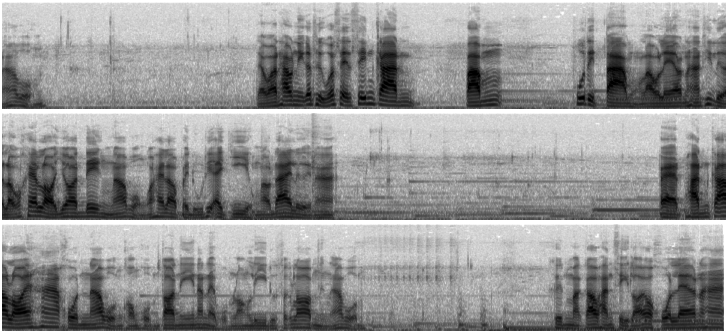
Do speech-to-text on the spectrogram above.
นะครับผม แต่ว่าเท่านี้ก็ถือว่าเสร็จสิ้นการปั๊มผู้ติดตามของเราแล้วนะฮะที่เหลือเราก็แค่รอยอดเด้งนะครับผมก็ให้เราไปดูที่ IG ของเราได้เลยนะฮะ 8,905 คนนะครับผมของผมตอนนี้นั่นไหนผมลองรีดูสักรอบหนึ่งนะครับผม ขึ้นมา 9,400 กว่าคนแล้วนะฮะ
